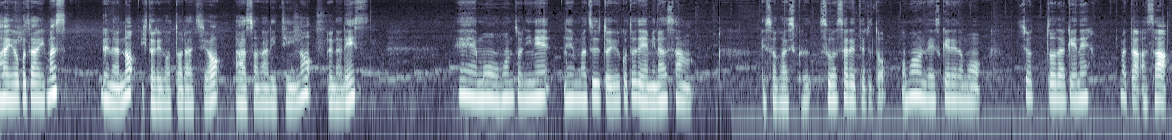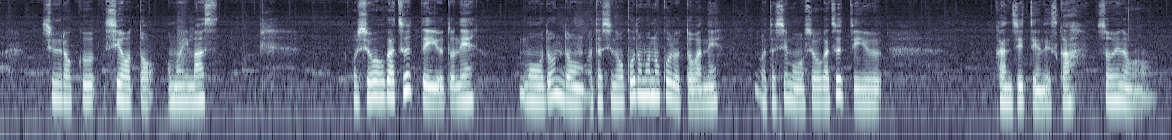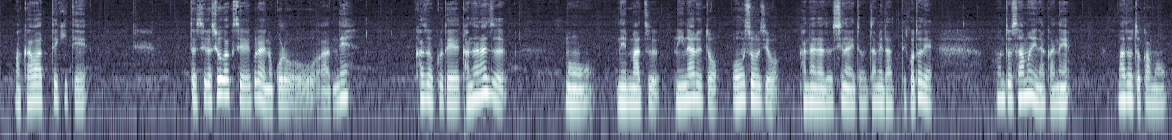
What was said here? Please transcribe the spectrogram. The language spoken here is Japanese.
はようございます。ルナの独り言ラジオパーソナリティのルナです。えー、もう本当にね年末ということで皆さん忙しく過ごされてると思うんですけれどもちょっとだけねまた朝収録しようと思います。お正月っていうとねもうどんどん私の子供の頃とはね私もお正月っていう感じっていうんですか。そういうのま、変わってきて私が小学生ぐらいの頃はね家族で必ずもう年末になると大掃除を必ずしないとダメだってことで本当寒い中ね窓とかも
